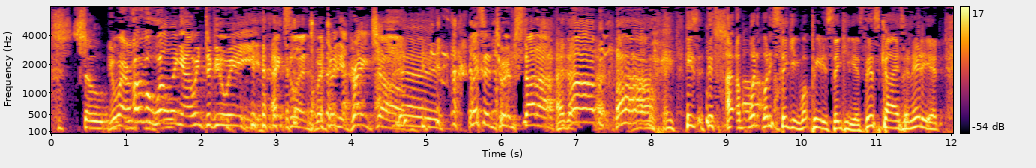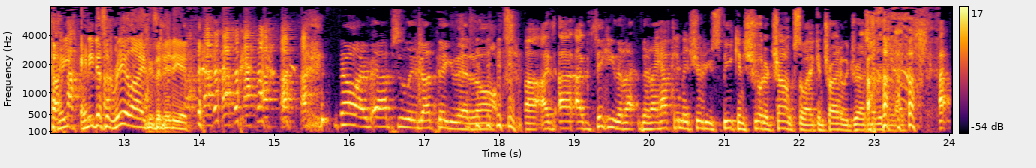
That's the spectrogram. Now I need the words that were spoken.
so You are overwhelming our interviewee. Excellent. We're doing a great job. Listen to him stutter. Um, um. He's this, uh, uh, what, what he's thinking, what Peter's thinking is this guy's an idiot, and he, and he doesn't realize he's an idiot. No, I'm absolutely not thinking that at all. Uh, I, I, I'm thinking that I, that I have to make sure you speak in shorter chunks so I can try to address everything. I, I,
